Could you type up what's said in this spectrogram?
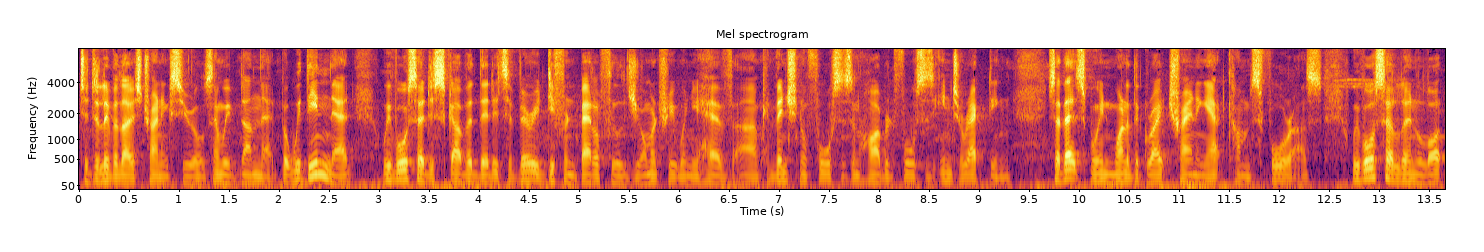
to deliver those training serials, and we've done that. But within that, we've also discovered that it's a very different battlefield geometry when you have um, conventional forces and hybrid forces interacting. So that's been one of the great training outcomes for us. We've also learned a lot,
